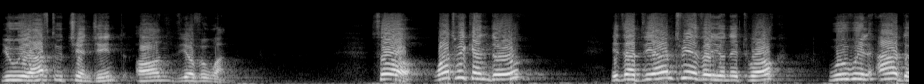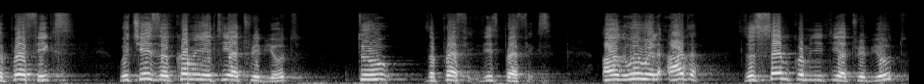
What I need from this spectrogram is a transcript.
you will have to change it on the other one. So what we can do is that the entry of your network, we will add a prefix, which is a community attribute to the this prefix. And we will add the same community attribute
